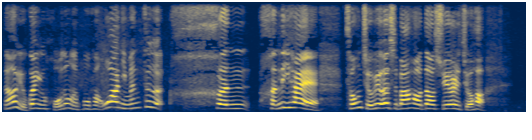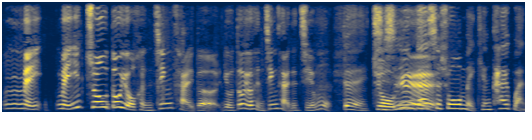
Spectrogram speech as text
然后有关于活动的部分。哇，你们这个很很厉害哎！从九月二十八号到十月二十九号，每每一周都有很精彩的，有都有很精彩的节目。对，九月应该是说每天开馆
